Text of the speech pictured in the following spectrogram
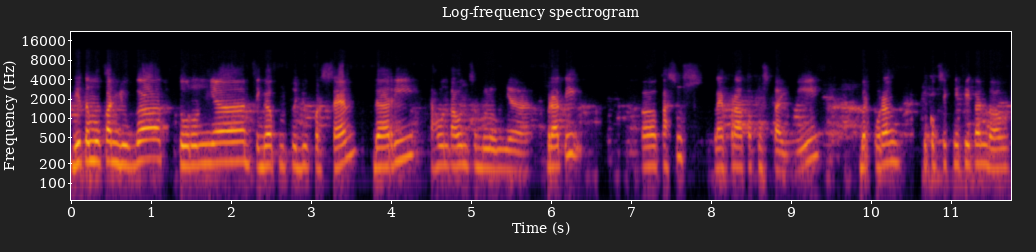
ditemukan juga turunnya 37 persen dari tahun-tahun sebelumnya. Berarti eh, kasus lepra atau kusta ini berkurang cukup signifikan dong.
